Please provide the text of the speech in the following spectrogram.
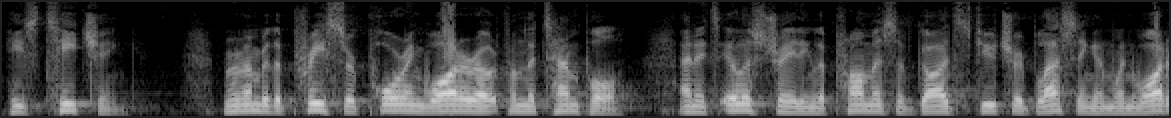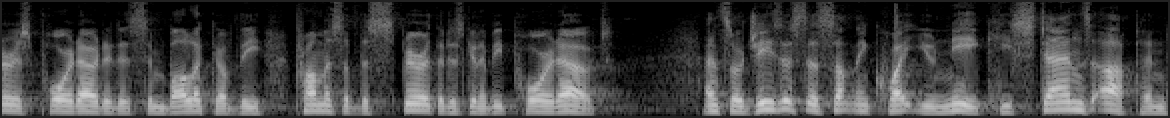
he's teaching. Remember, the priests are pouring water out from the temple, and it's illustrating the promise of God's future blessing. And when water is poured out, it is symbolic of the promise of the Spirit that is going to be poured out. And so Jesus does something quite unique. He stands up, and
